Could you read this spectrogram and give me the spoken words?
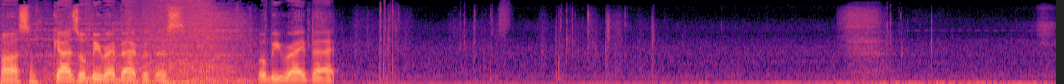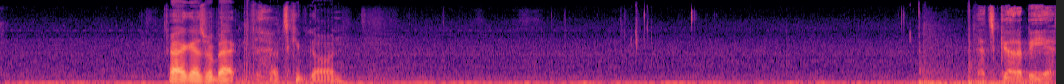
Awesome. Guys, we'll be right back with this. We'll be right back. Alright, guys, we're back. Let's keep going. Gotta be it.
